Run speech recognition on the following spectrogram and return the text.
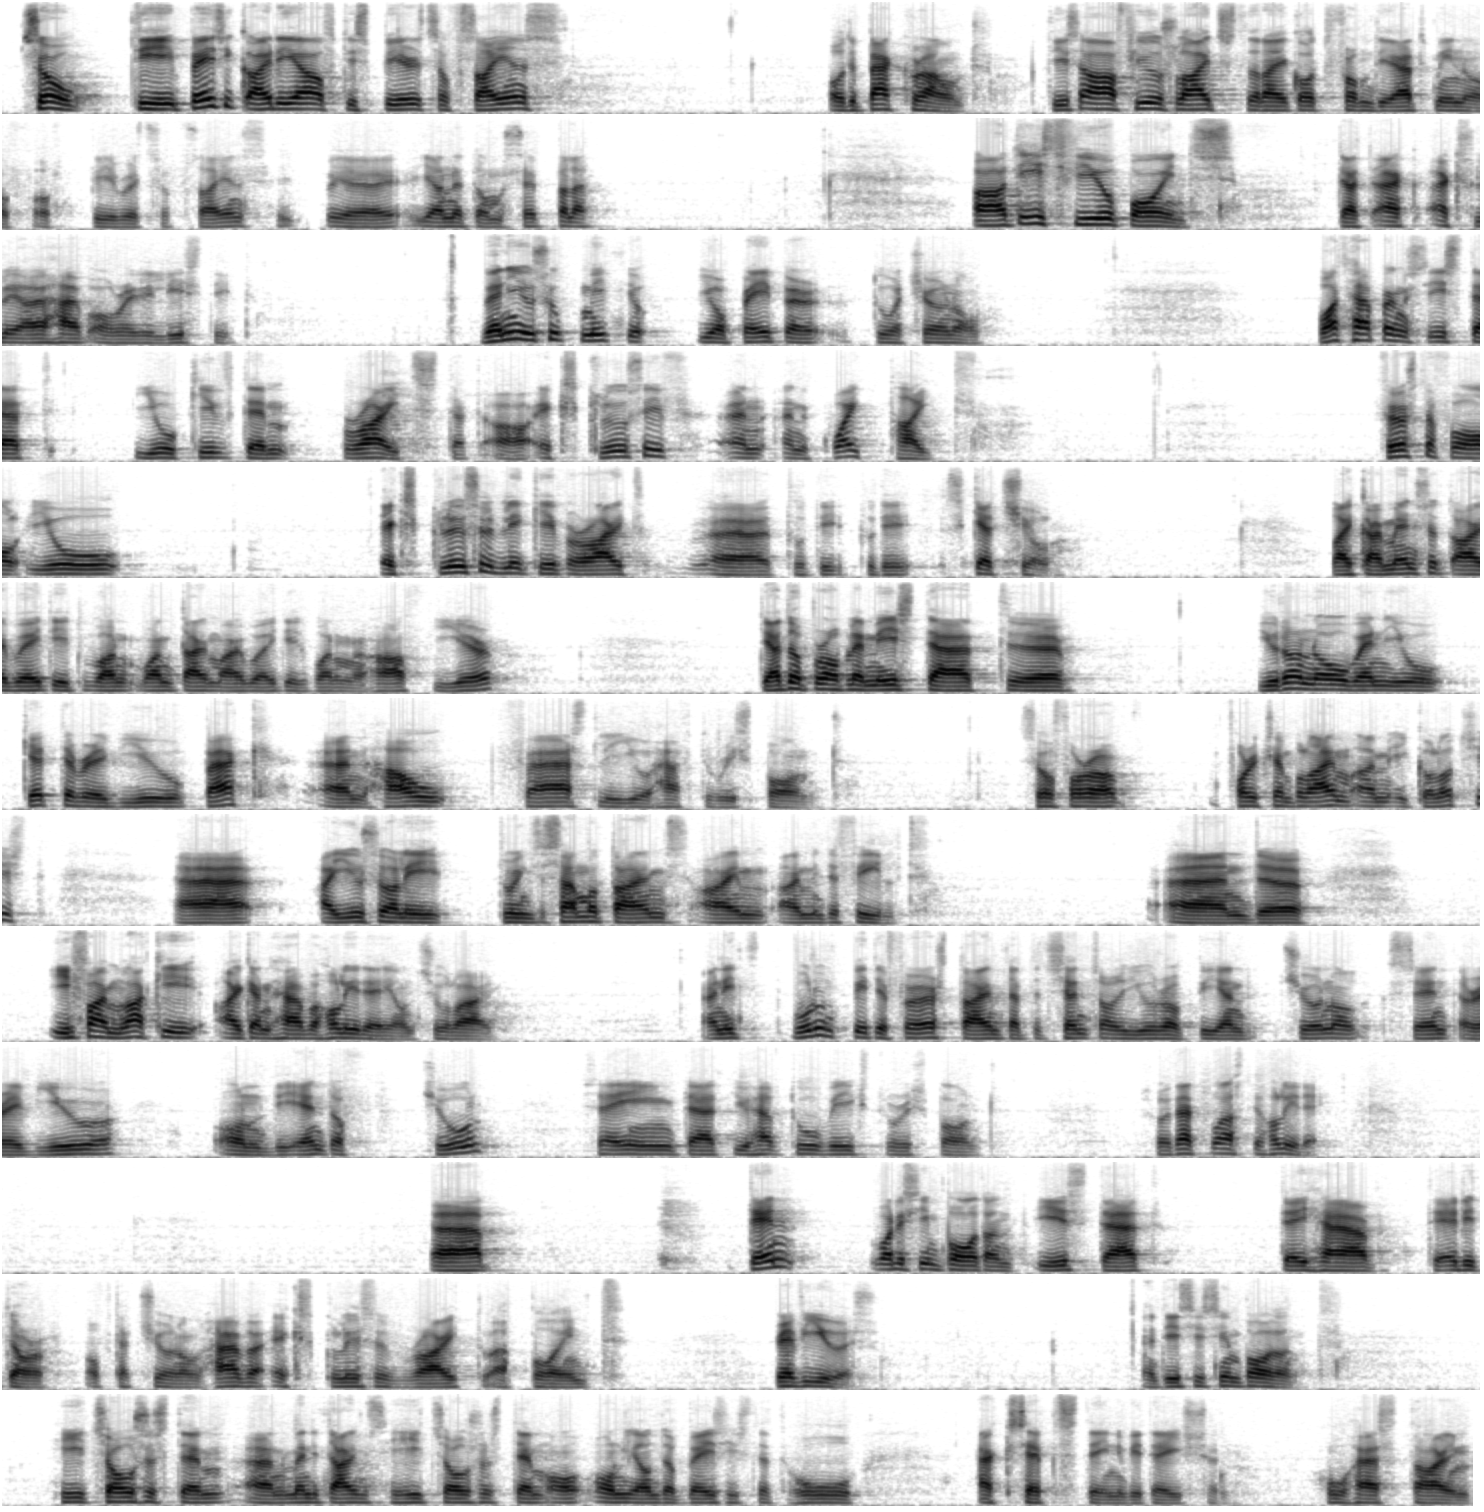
So the basic idea of the Peerage of science, or the background. These are a few slides that I got from the admin of, of Peerage of Science, uh, Janne Tuomas Seppänen. Are these few points that ac actually I have already listed. When you submit your, your paper to a journal, what happens is that you give them rights that are exclusive and, and quite tight. First of all, you exclusively give a right uh, to, the, to the schedule. Like I mentioned, I waited one, one time, I waited one and a half year. The other problem is that uh, you don't know when you get the review back and how fastly you have to respond. So for, a, for example, I'm, I'm ecologist. Uh, I usually, during the summer times, I'm, I'm in the field. And uh, if I'm lucky, I can have a holiday on July. And it wouldn't be the first time that the Central European Journal sent a reviewer on the end of June saying that you have two weeks to respond. So that was the holiday. Uh, then what is important is that they have, the editor of that journal, have an exclusive right to appoint reviewers. And this is important. He chooses them, and many times he chooses them only on the basis that who accepts the invitation, who has time,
